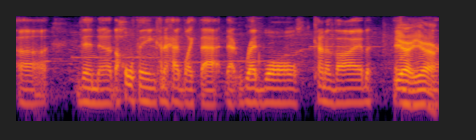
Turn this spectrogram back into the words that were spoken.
Uh, then uh, the whole thing kind of had like that that Redwall kind of vibe. Yeah, And, yeah. uh,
